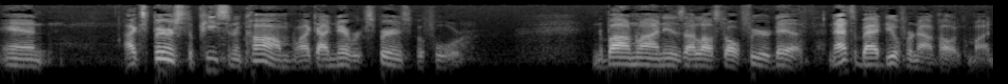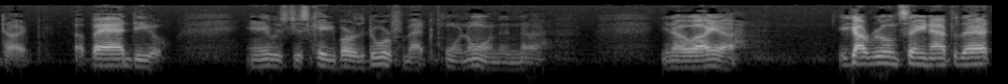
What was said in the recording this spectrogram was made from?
and I experienced a peace and a calm like I'd never experienced before. And the bottom line is I lost all fear of death. And that's a bad deal for an alcoholic of my type. A bad deal. And it was just Katie bar the door from that point on. And, uh, you know, I, uh, it got real insane after that.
